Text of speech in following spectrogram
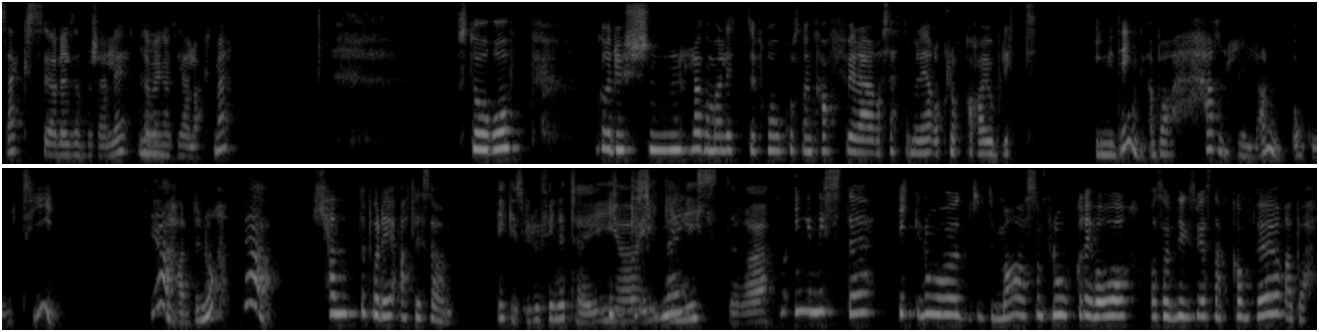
seks, ja, det er liksom forskjellig, det Mm. er en gang jeg har lagt meg. Står opp, går i dusjen, lager meg litt frokost og en kaffe der og setter meg ned, og klokka har jo blitt ingenting. Jeg bare, herlig land og god tid Ja. jeg hadde nå. ja. Kjente på det at liksom, Ikke skulle du finne tøy Ikke og ikke nister og ingen niste, ikke noe mas som floker i hår, og sånne ting som vi har snakket om før. Jeg bare,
